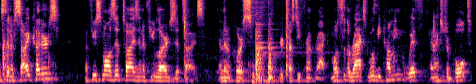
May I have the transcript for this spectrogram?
A set of side cutters, a few small zip ties, and a few large zip ties. And then of course, your trusty front rack. Most of the racks will be coming with an extra bolt,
